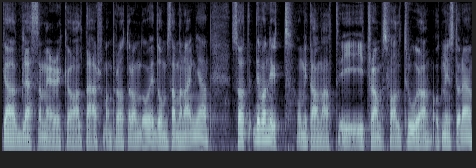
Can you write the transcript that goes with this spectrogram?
God bless America och allt det här som man pratar om då i de sammanhangen. Så att det var nytt, om inte annat, i, i Trumps fall tror jag åtminstone.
